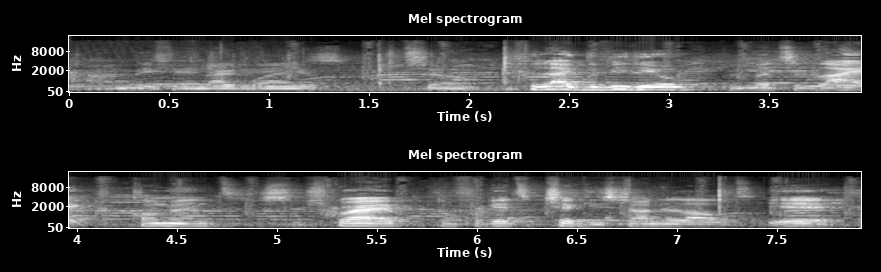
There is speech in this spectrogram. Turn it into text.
I if you enjoyed the video. So if you like the video, remember to like, comment, subscribe. Don't forget to check his channel out. Yeah.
